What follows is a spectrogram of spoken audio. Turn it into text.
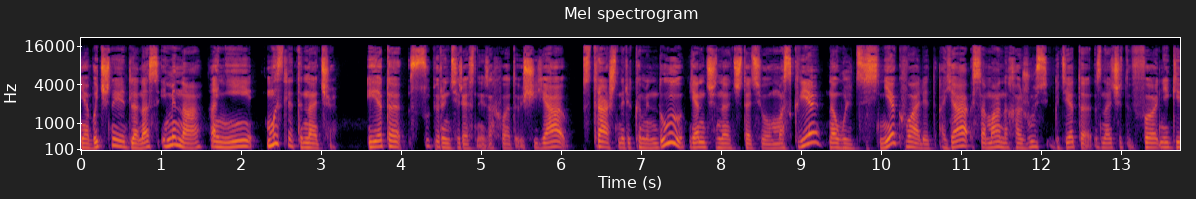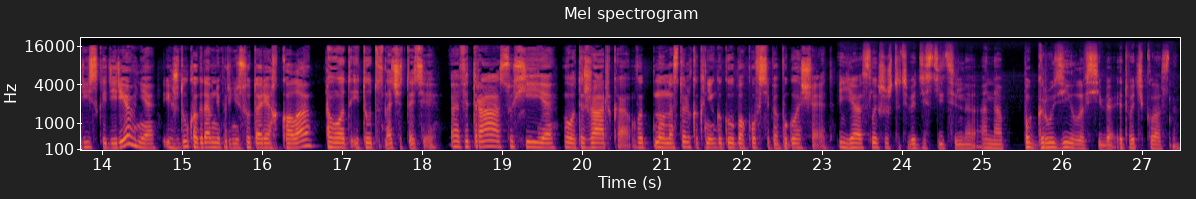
необычные для нас имена, они мыслят иначе. И это супер интересно и захватывающе. Я страшно рекомендую. Я начинаю читать его в Москве, на улице снег валит, а я сама нахожусь где-то, значит, в нигерийской деревне и жду, когда мне принесут орех кола. Вот, и тут, значит, эти э, ветра сухие, вот, и жарко. Вот, ну, настолько книга глубоко в себя поглощает. Я слышу, что тебя действительно она погрузила в себя. Это очень классно.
